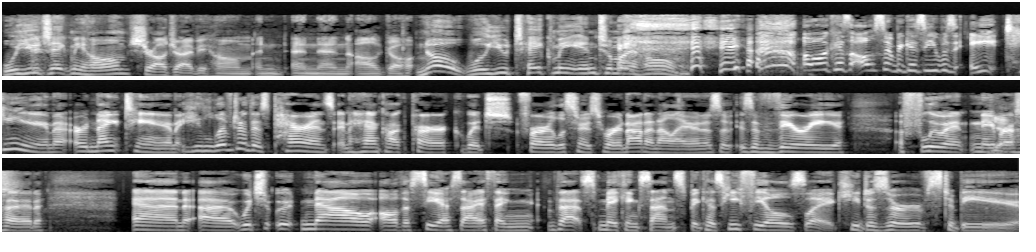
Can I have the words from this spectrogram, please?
Will you take me home? Sure, I'll drive you home, and and then I'll go. home. No, will you take me into my home? oh, because also because he was 18 or 19, he lived with his parents in Hancock Park, which for our listeners who are not in LA is a, is a very affluent neighborhood. And uh, which now all the CSI thing that's making sense because he feels like he deserves to be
